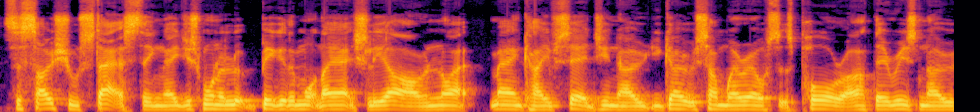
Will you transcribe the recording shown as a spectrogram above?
it's a social status thing. They just want to look bigger than what they actually are. And like Man Cave said, you know, you go somewhere else that's poorer, there is no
